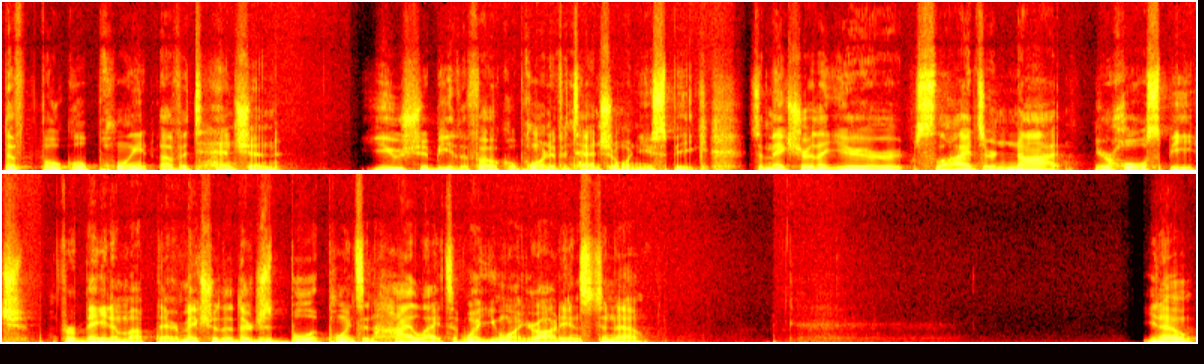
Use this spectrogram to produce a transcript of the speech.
the focal point of attention. You should be the focal point of attention when you speak. So make sure that your slides are not your whole speech verbatim up there. Make sure that they're just bullet points and highlights of what you want your audience to know. You know,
